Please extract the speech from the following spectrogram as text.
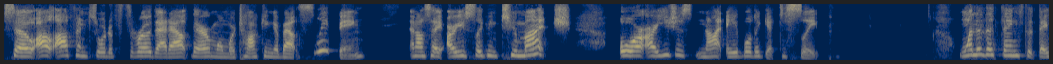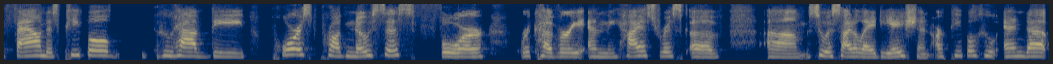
So I'll often sort of throw that out there when we're talking about sleeping and I'll say are you sleeping too much or are you just not able to get to sleep? One of the things that they found is people who have the poorest prognosis for recovery and the highest risk of um, suicidal ideation are people who end up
